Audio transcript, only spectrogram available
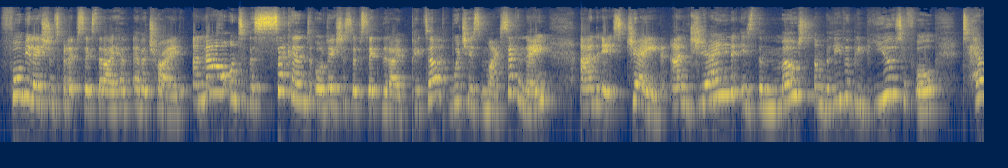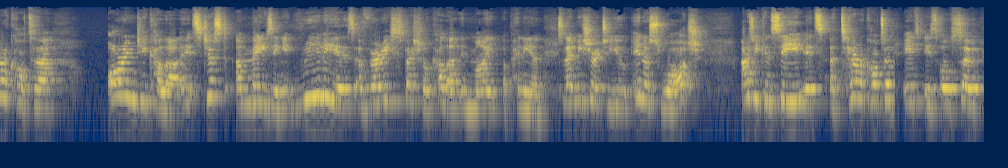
formulations for lipsticks that I have ever tried. And now onto the second Audacious lipstick that I picked up, which is my second name, and it's Jane. And Jane is the most unbelievably beautiful terracotta orangey colour. It's just amazing. It really is a very special colour in my opinion. So let me show it to you in a swatch As you can see, it's a terracotta. It is also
